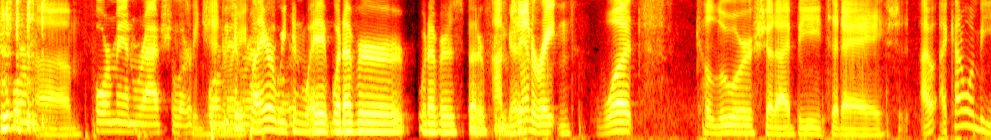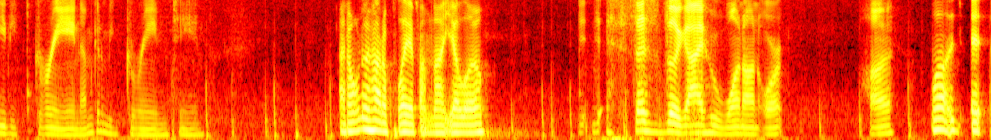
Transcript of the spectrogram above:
Four, Um, four man Ratchler. We four-man We can play or we can wait. Whatever, whatever is better for I'm you guys. generating. What color should I be today? Should I? I kind of want to be green. I'm gonna be green team. I don't know how to play if I'm not yellow. Says the guy who won on or. Huh? Well, it, it,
